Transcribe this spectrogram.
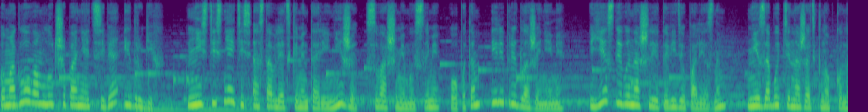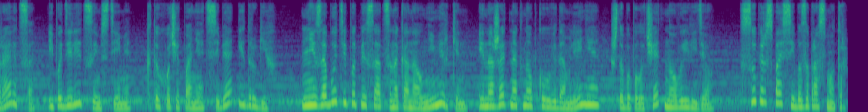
помогло вам лучше понять себя и других. Не стесняйтесь оставлять комментарии ниже с вашими мыслями, опытом или предложениями. Если вы нашли это видео полезным, не забудьте нажать кнопку «Нравится» и поделиться им с теми, кто хочет понять себя и других. Не забудьте подписаться на канал Немиркин и нажать на кнопку уведомления, чтобы получать новые видео. Супер спасибо за просмотр!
